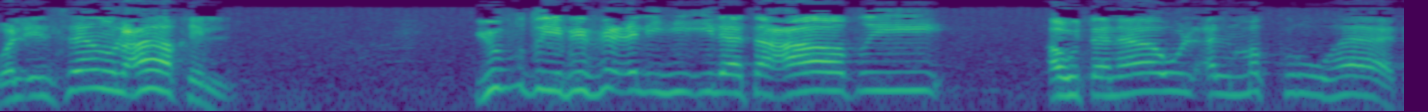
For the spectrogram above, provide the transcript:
والإنسان العاقل يفضي بفعله إلى تعاطي أو تناول المكروهات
